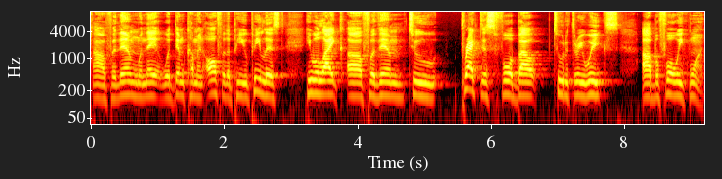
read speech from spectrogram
uh, for them when they with them coming off of the PUP list, he would like uh, for them to practice for about two to three weeks uh, before week one.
